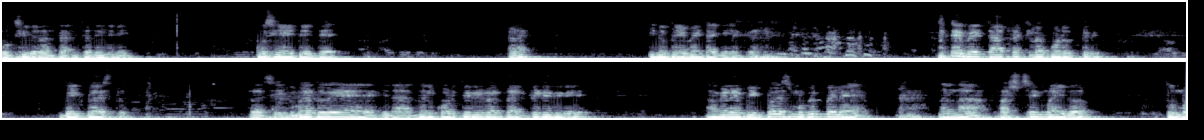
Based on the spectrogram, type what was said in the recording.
ಮುಗಿಸಿದ್ರ ಅಂತ ಅನ್ಕೊಂಡಿದ್ದೀನಿ. ಖುಷಿ ಆಯ್ತೈತೆ. ಅಣ್ಣ ಇನ್ನು ಪೇಮೆಂಟ್ ಆಗಿಲ್ಲ. ಪೇಮೆಂಟ್ ಆದ ತಕ್ಷಣ ಕೊಡುತ್ತೀರಿ ಬಿಗ್ ಬಾಸ್ದು ಅಲ್ಲ, ಸಿನಿಮಾದುವೆ ಇದಾದ್ಮೇಲೆ ಕೊಡ್ತೀರಿ ಅಂತ ಅನ್ಕೊಂಡಿದ್ದೀರಿ ಆಮೇಲೆ ಬಿಗ್ ಬಾಸ್ ಮುಗಿದ್ಮೇಲೆ ನನ್ನ ಫಸ್ಟ್ ಸಿನಿಮಾ ಇದು. ತುಂಬ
